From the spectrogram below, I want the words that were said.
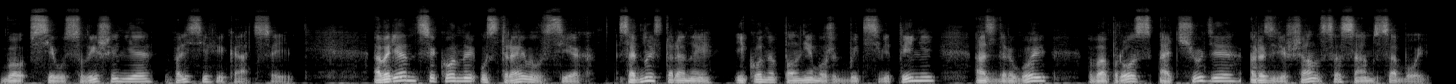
во всеуслышание фальсификацией. А вариант с иконой устраивал всех. С одной стороны, икона вполне может быть святыней, а с другой — вопрос о чуде разрешался сам собой.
